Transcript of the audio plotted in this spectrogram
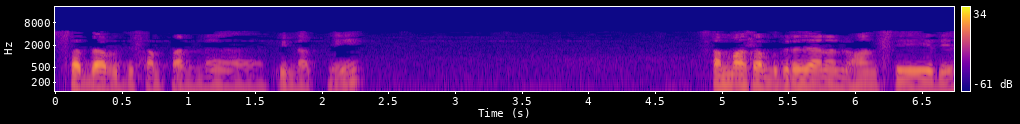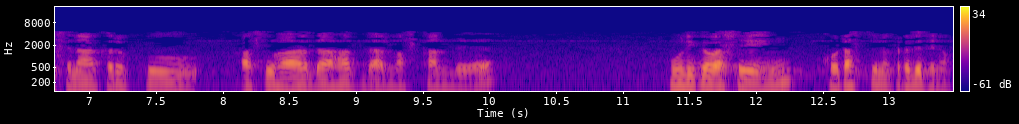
සද්ධා බුද්ධ සම්පන්න පින්වත්නි සම්මා සම්බුදුරජාණන් වහන්සේ දේශනා කරපු 84000ක් ධර්මස්කන්ධය මූලික වශයෙන් කොටස් තුනකට බෙදෙනවා.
